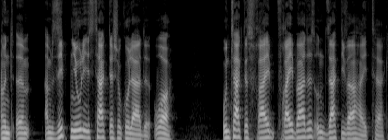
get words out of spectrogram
Und ähm, am 7. Juli ist Tag der Schokolade. Wow. Und Tag des Frei Freibades und Sag die Wahrheit Tag.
